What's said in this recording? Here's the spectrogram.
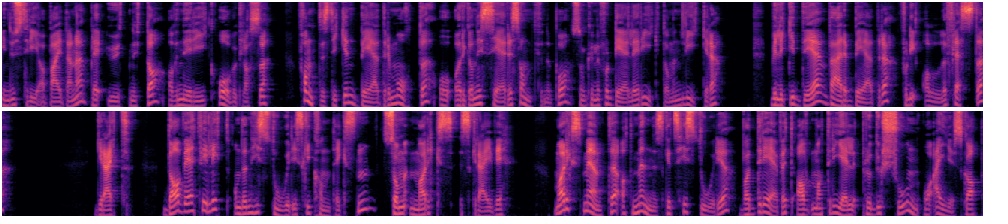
industriarbeiderne ble utnytta av en rik overklasse fantes det ikke en bedre måte å organisere samfunnet på som kunne fordele rikdommen likere. Vil ikke det være bedre for de aller fleste? Greit, da vet vi litt om den historiske konteksten som Marx skrev i. Marx mente at menneskets historie var drevet av materiell produksjon og eierskap.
